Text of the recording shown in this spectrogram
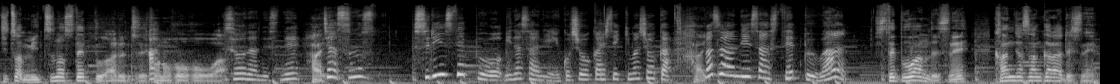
実は3つのステップがあるんですねあこの方法は。そうなんですね、はい。じゃあその3ステップを皆さんにご紹介していきましょうか、はい。まずアンディさんステップ1ステップ1ですね。患者さんからですね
